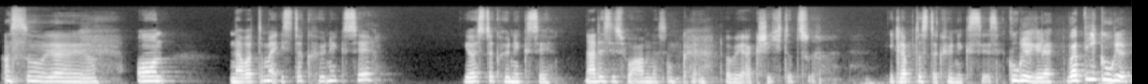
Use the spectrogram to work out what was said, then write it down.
Ach so, ja, ja, ja. Und, na, warte mal, ist der Königssee? Ja, ist der Königssee. Nein, das ist woanders. Okay. Da habe ich auch eine Geschichte dazu. Ich glaube, dass der Königssee ist. Google gleich. Warte, ich google.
